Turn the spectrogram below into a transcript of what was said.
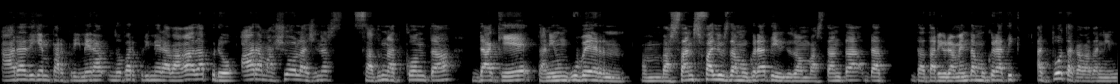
ara, diguem, per primera, no per primera vegada, però ara amb això la gent s'ha donat compte de que tenir un govern amb bastants fallos democràtics o amb bastanta de deteriorament democràtic et pot acabar tenint,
